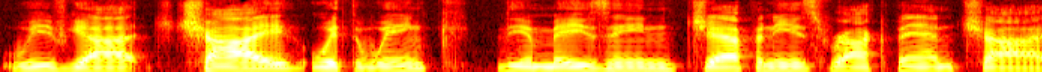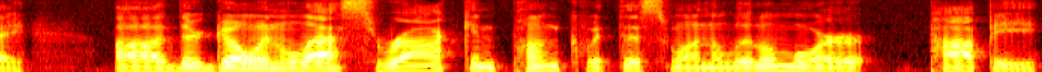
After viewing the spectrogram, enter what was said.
We've got Chai with Wink, the amazing Japanese rock band Chai. Uh, they're going less rock and punk with this one, a little more poppy.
